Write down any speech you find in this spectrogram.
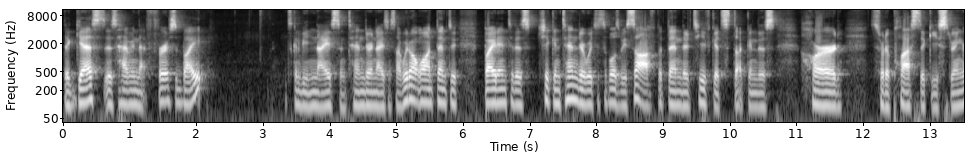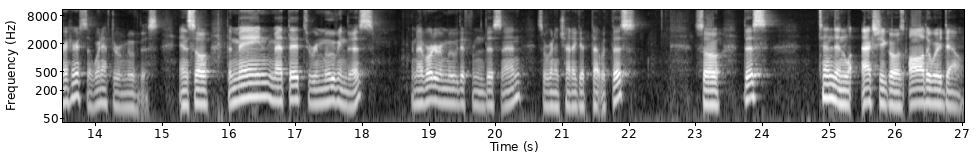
the guest is having that first bite, it's gonna be nice and tender, nice and soft. We don't want them to bite into this chicken tender, which is supposed to be soft, but then their teeth get stuck in this hard, sort of plasticky string right here. So we're gonna have to remove this. And so the main method to removing this, and I've already removed it from this end, so we're gonna try to get that with this. So this tendon actually goes all the way down.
